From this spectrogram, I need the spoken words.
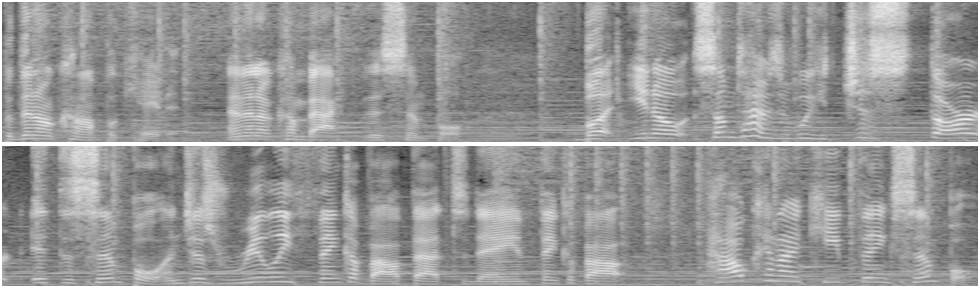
but then I'll complicate it, and then I'll come back to the simple. But you know, sometimes if we just start at the simple and just really think about that today and think about how can I keep things simple?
